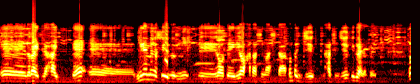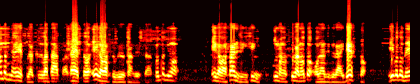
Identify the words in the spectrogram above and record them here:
えー、ドライチで入って、えー、2年目のシーズンに、えー、ローテ入りを果たしました。その時18、19ぐらいだったです。その時のエースが桑田、えっ、と、江川卓さんでした。その時の江川31に、今の菅野と同じぐらいです。ということです。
